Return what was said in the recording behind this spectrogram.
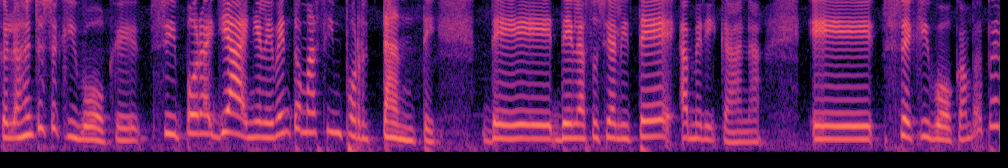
que la gente se equivoque. Si por allá, en el evento más importante de, de la socialité americana, eh, se equivocan, pues, pero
